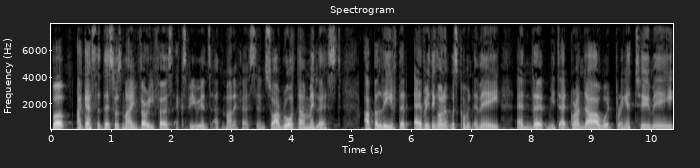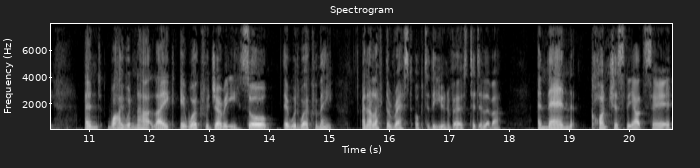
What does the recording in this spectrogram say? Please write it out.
But I guess that this was my very first experience at manifesting. So I wrote down my list. I believed that everything on it was coming to me and that my dead granddad would bring it to me. And why wouldn't I? Like, it worked for Geri, so it would work for me. And I left the rest up to the universe to deliver. And then, consciously, I'd say,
